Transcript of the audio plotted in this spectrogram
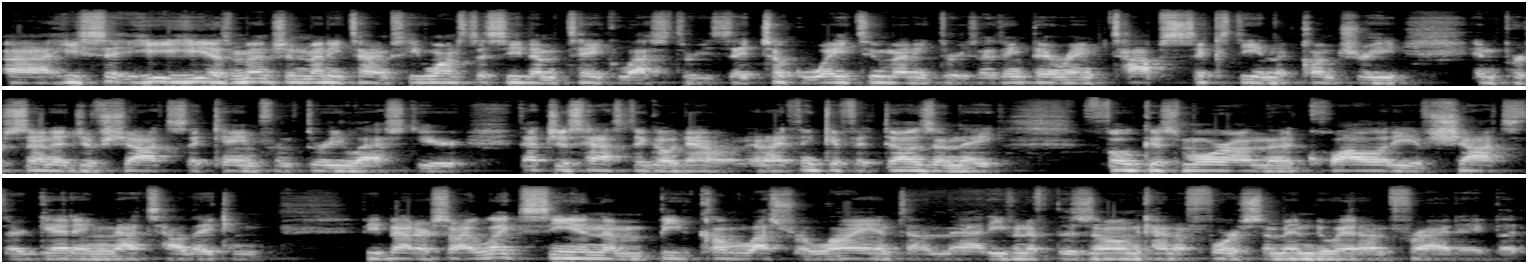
uh, he he he has mentioned many times he wants to see them take less threes. They took way too many threes. I think they ranked top 60 in the country in percentage of shots that came from three last year. That just has to go down. And I think if it does, and they focus more on the quality of shots they're getting, that's how they can be better. So I like seeing them become less reliant on that, even if the zone kind of forced them into it on Friday. But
